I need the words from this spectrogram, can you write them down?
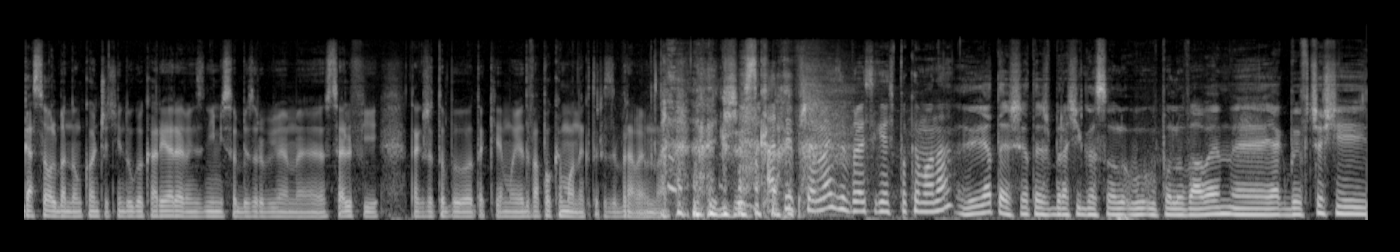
Gasol będą kończyć niedługo karierę, więc z nimi sobie zrobiłem selfie, także to było takie moje dwa Pokemony, które zebrałem na, na igrzyska. A ty, Przemek, zebrałeś jakiegoś Pokemona? Ja też, ja też braci Gasol upolowałem. E, Jakby wcześniej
